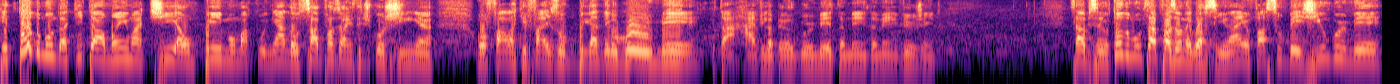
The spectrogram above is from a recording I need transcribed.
Porque todo mundo aqui tem uma mãe, uma tia, um primo, uma cunhada, ou sabe fazer uma receita de coxinha, ou fala que faz o brigadeiro gourmet, que tá raiva de brigadeiro gourmet também, também, viu, gente? Sabe, todo mundo sabe fazer um negocinho, ah, eu faço o beijinho gourmet.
